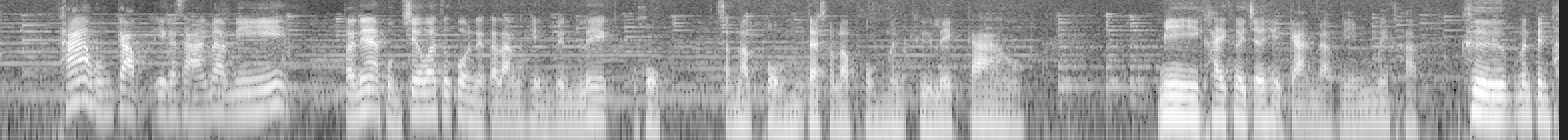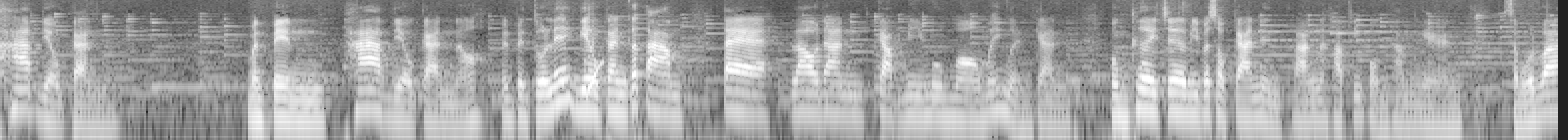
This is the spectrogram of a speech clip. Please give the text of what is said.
6 ถ้าผมกลับเอกสารแบบนี้ ตอนนี้ผมเชื่อว่าทุกคนเนี่ยกำลังเห็นเป็นเลข 6สำหรับผม แต่สำหรับผมมันคือเลข 9 มีใครเคยเจอเหตุการณ์แบบนี้ไหมครับ คือมันเป็นภาพเดียวกัน มันเป็นภาพเดียวกันเนาะเป็นเป็นตัวเลขเดียวกันก็ตาม แต่เราดันกลับมีมุมมองไม่เหมือนกัน ผมเคยเจอมีประสบการณ์หนึ่งครั้งนะครับที่ผมทำงาน สมมุติว่า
